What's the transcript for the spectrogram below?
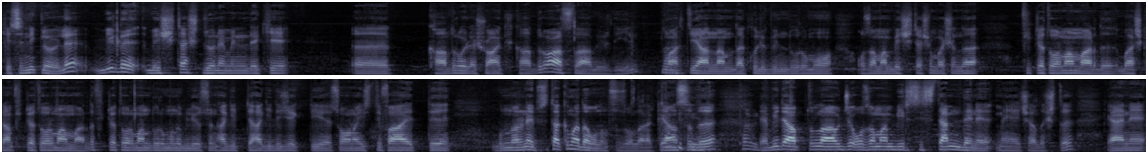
Kesinlikle öyle. Bir de Beşiktaş dönemindeki e, kadroyla şu anki kadro asla bir değil. Maddi anlamda kulübün durumu, o zaman Beşiktaş'ın başında Fikret Orman vardı, Başkan Fikret Orman vardı. Fikret Orman durumunu biliyorsun ha gitti ha gidecek diye sonra istifa etti. Bunların hepsi takıma da olumsuz olarak yansıdı. tabii ki. Ya bir de Abdullah Avcı o zaman bir sistem denemeye çalıştı. Yani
